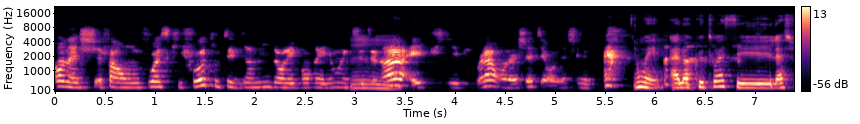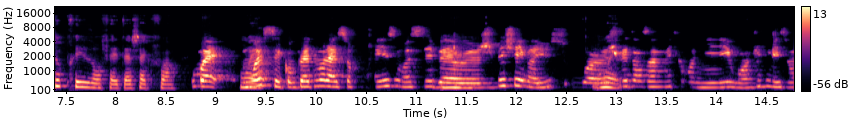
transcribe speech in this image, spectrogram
on achète, enfin on voit ce qu'il faut tout est bien mis dans les bons rayons etc mmh. et, puis, voilà on l'achète et on est chez nous. Oui alors que toi c'est la surprise en fait à chaque fois. Ouais, moi c'est complètement la surprise. Moi c'est ben, mmh. euh, je vais chez Emmaüs ou euh, je vais dans un vide-grenier ou un vide-maison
